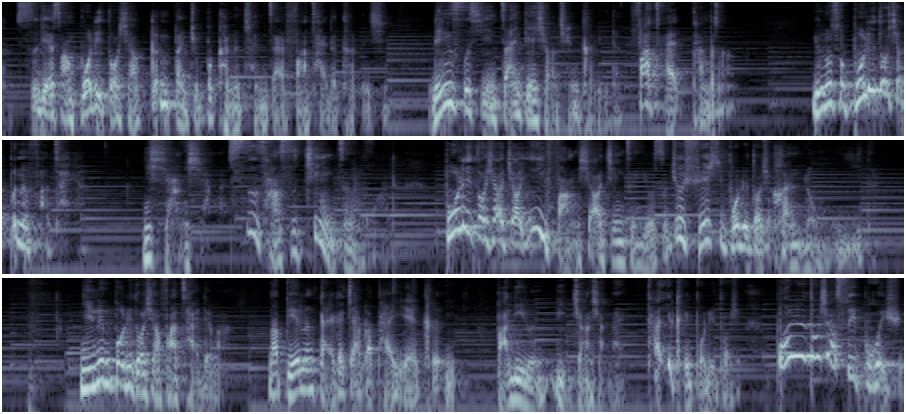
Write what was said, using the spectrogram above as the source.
的。世界上薄利多销根本就不可能存在发财的可能性，临时性赚点小钱可以的，发财谈不上。有人说薄利多销不能发财啊？你想一想，市场是竞争化，薄利多销叫一仿效，竞争优势，就学习薄利多销很容易的。你能薄利多销发财对吧？那别人改个价格牌也可以把利润率降下来，他也可以薄利多销。薄利多销谁不会学？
